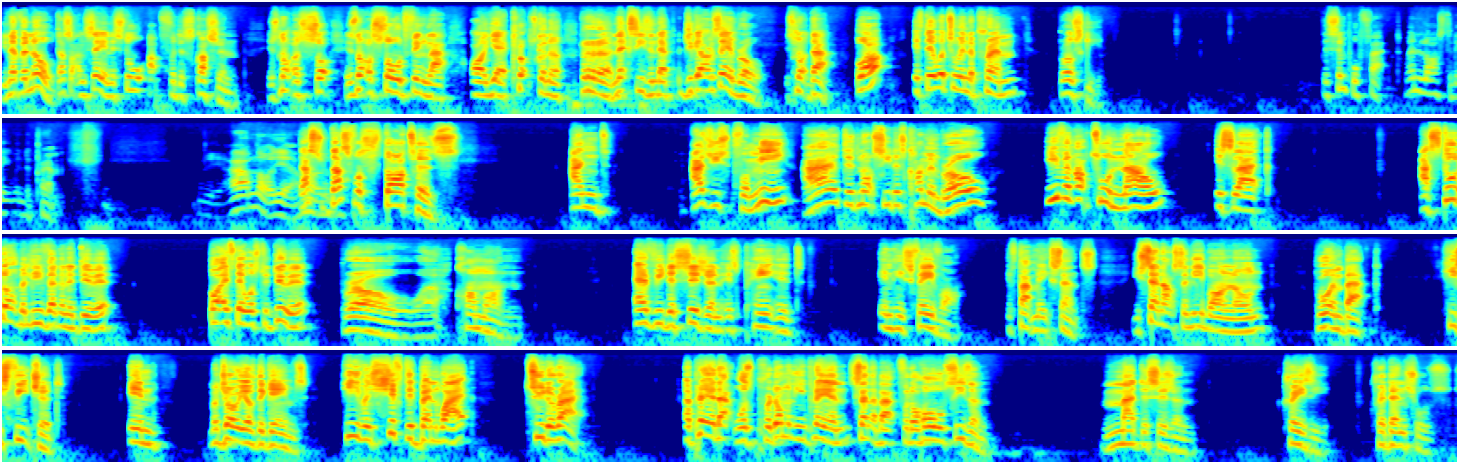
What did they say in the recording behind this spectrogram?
You never know. That's what I'm saying. It's still up for discussion. It's not a so, It's not a sold thing like, oh yeah, Klopp's gonna next season. That do you get what I'm saying, bro? It's not that. But if they were to win the Prem, broski. The simple fact: when last did they win the Prem? I'm not. Yeah, I'm That's not- that's for starters. And as you for me, I did not see this coming, bro. Even up till now, it's like I still don't believe they're gonna do it. But if they was to do it, bro, come on. Every decision is painted in his favor, if that makes sense. You sent out Saliba on loan, brought him back. He's featured in majority of the games. He even shifted Ben White to the right. A player that was predominantly playing centre back for the whole season. Mad decision. Crazy. Credentials.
